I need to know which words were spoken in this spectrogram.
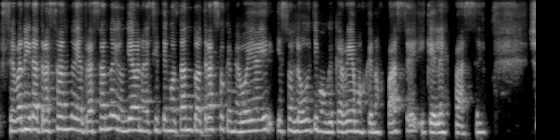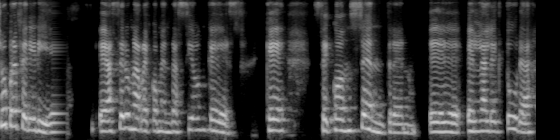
se van a ir atrasando y atrasando y un día van a decir tengo tanto atraso que me voy a ir y eso es lo último que querríamos que nos pase y que les pase. Yo preferiría eh, hacer una recomendación que es que se concentren eh, en la lectura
